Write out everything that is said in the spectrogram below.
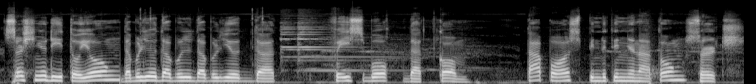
Search nyo dito yung www.facebook.com. Tapos, pinutin nyo na tong search.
